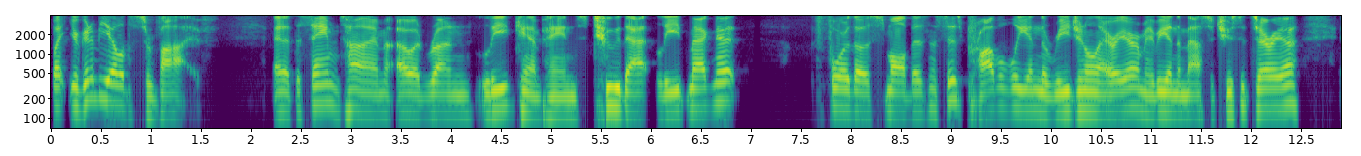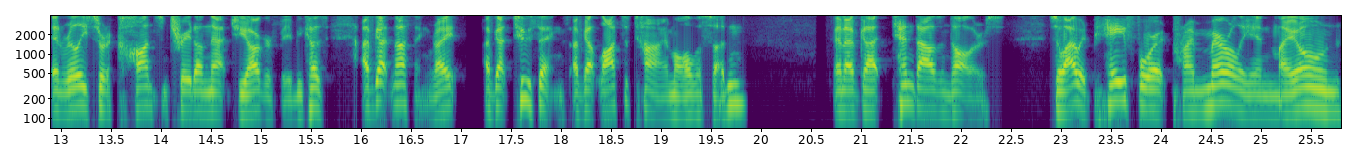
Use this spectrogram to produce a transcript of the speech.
but you're going to be able to survive. And at the same time, I would run lead campaigns to that lead magnet for those small businesses, probably in the regional area or maybe in the Massachusetts area, and really sort of concentrate on that geography because I've got nothing, right? I've got two things. I've got lots of time all of a sudden, and I've got $10,000 so I would pay for it primarily in my own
